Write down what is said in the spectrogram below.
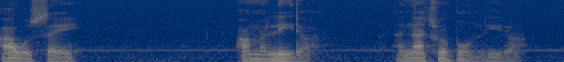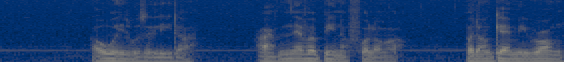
I would say I'm a leader, a natural born leader. I always was a leader. I've never been a follower. But don't get me wrong.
